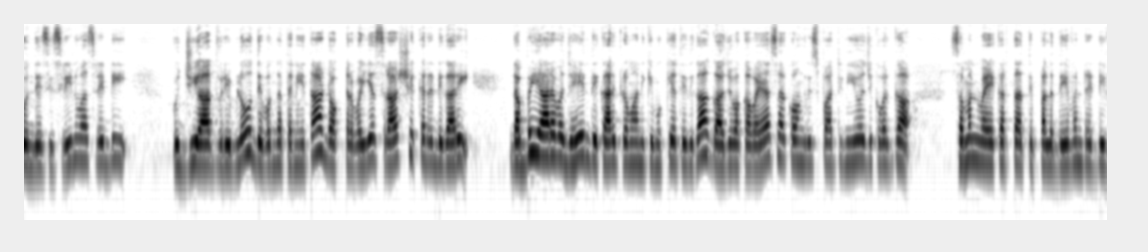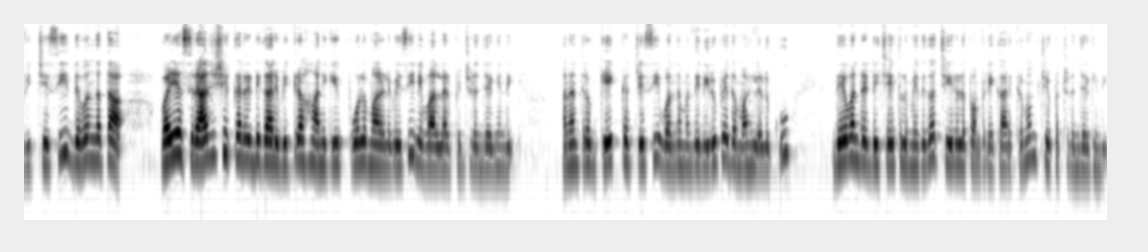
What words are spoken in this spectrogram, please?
గొందేసి శ్రీనివాసరెడ్డి బుజ్జి ఆధ్వర్యంలో దివంగత నేత డాక్టర్ వైఎస్ రాజశేఖర్ రెడ్డి గారి డెబ్బై ఆరవ జయంతి కార్యక్రమానికి ముఖ్య అతిథిగా గాజువాక వైఎస్ఆర్ కాంగ్రెస్ పార్టీ నియోజకవర్గ సమన్వయకర్త తిప్పల దేవన్ రెడ్డి విచ్చేసి దివంగత వైఎస్ రాజశేఖర్ రెడ్డి గారి విగ్రహానికి పూలమాలలు వేసి నివాళులర్పించడం జరిగింది. అనంతరం కేక్ కట్ చేసి వంద మంది నిరుపేద మహిళలకు దేవన్ రెడ్డి చేతుల మీదుగా చీరల పంపిణీ కార్యక్రమం చేపట్టడం జరిగింది.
